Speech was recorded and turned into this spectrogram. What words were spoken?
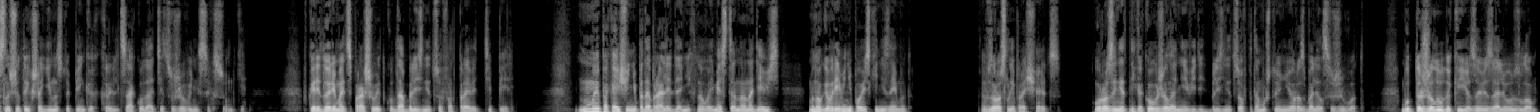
слышит их шаги на ступеньках крыльца, куда отец уже вынес их сумки. В коридоре мать спрашивает, куда близнецов отправить теперь. Мы пока еще не подобрали для них новое место, но, надеюсь, много времени поиски не займут. Взрослые прощаются. У Розы нет никакого желания видеть близнецов, потому что у нее разболелся живот. Будто желудок ее завязали узлом.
